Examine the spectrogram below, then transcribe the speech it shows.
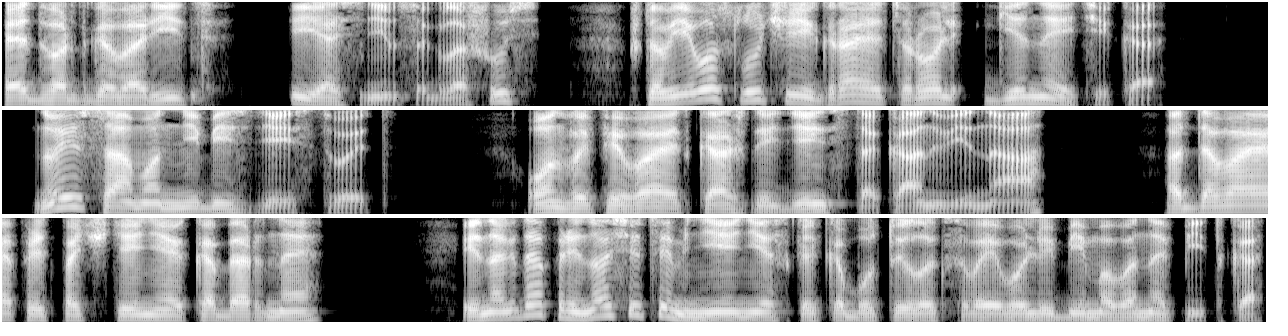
Эдвард говорит, и я с ним соглашусь, что в его случае играет роль генетика, но и сам он не бездействует. Он выпивает каждый день стакан вина, отдавая предпочтение каберне, иногда приносит и мне несколько бутылок своего любимого напитка.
